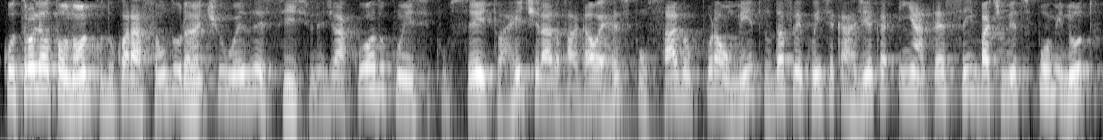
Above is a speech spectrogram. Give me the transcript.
Controle autonômico do coração durante o exercício. Né? De acordo com esse conceito, a retirada vagal é responsável por aumentos da frequência cardíaca em até 100 batimentos por minuto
